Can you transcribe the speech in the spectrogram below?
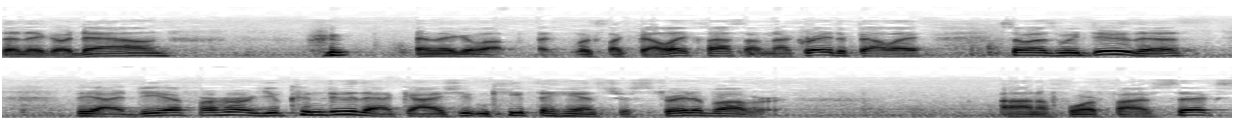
then they go down, and they go up. It looks like ballet class. I'm not great at ballet. So as we do this, the idea for her, you can do that, guys. You can keep the hands just straight above her. On a four, five, six,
